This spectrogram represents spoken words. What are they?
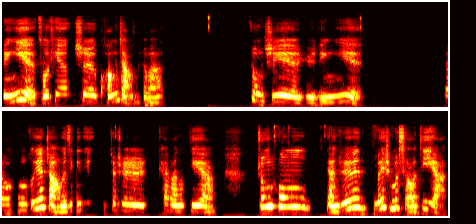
林业昨天是狂涨，是吧？种植业、与林业，然后昨天涨的，今天就是开盘都跌啊。中通感觉没什么小弟啊。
